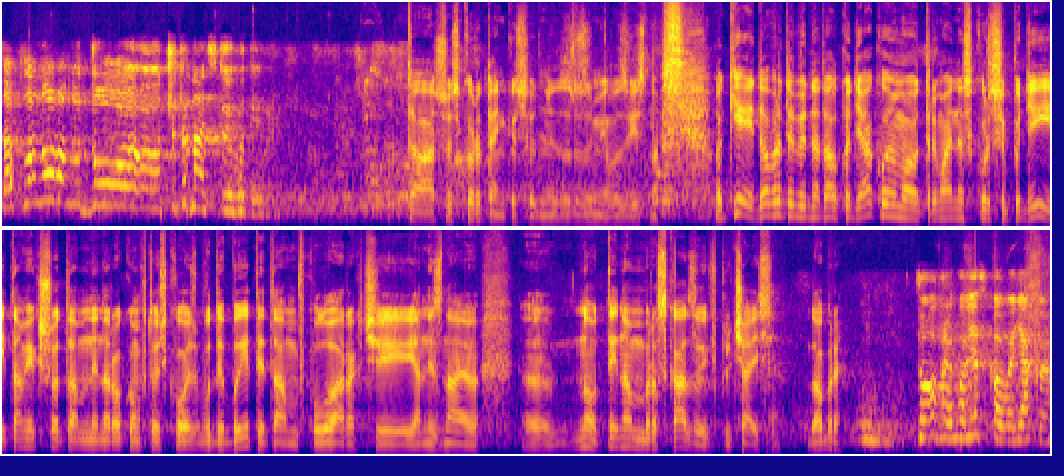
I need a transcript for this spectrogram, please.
Заплановано до 14-ї години. Та щось коротенько сьогодні, зрозуміло, звісно. Окей, добре тобі, Наталко, дякуємо. Тримай нас в курсі подій. І там, якщо там ненароком хтось когось буде бити, там в кулуарах, чи я не знаю, е, ну ти нам розказуй, включайся. Добре? Добре, обов'язково, дякую.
